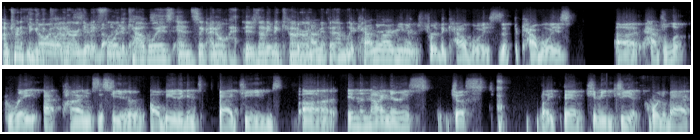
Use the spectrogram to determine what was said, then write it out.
I'm trying to think of the counter like argument the for the Cowboys, and it's like I don't. There's not even a counter the argument counter, that I'm. Like, the counter argument for the Cowboys is that the Cowboys uh, have looked great at times this year, albeit against bad teams. Uh, in the Niners, just like they have Jimmy G at quarterback,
